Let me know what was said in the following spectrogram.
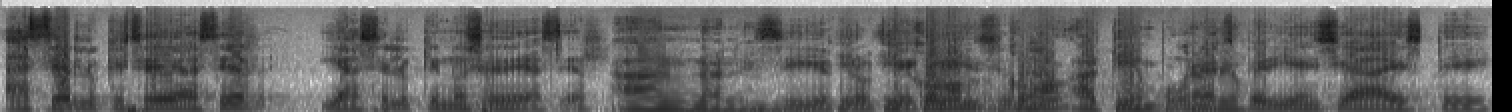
a hacer lo que se debe hacer y a hacer lo que no se debe hacer. Ándale. Sí, yo creo que, ¿Y cómo, a tiempo Una experiencia este,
